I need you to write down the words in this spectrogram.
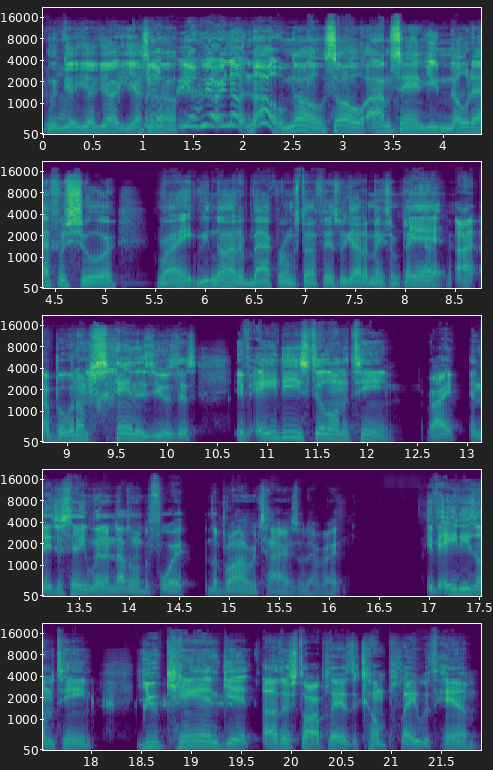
No. Yeah, yeah, yeah, yes or no? Yeah, we already know. No. No. So I'm saying you know that for sure, right? You know how the backroom stuff is. We got to make some things Yeah, happen. I, I- but what I'm saying is, you is this: if AD is still on the team, right, and they just say he win another one before LeBron retires, whatever, right? If AD is on the team, you can get other star players to come play with him.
